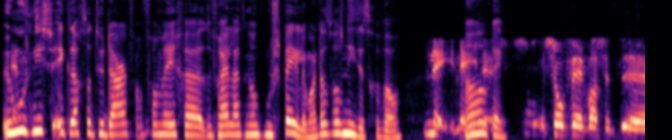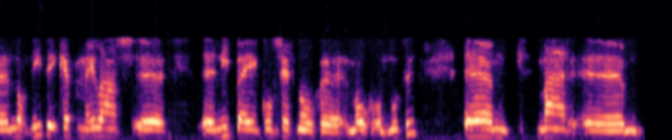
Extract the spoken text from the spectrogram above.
u moest niet, ik dacht dat u daar vanwege de vrijlating ook moest spelen, maar dat was niet het geval. Nee, nee, oh, okay. zover was het uh, nog niet. Ik heb hem helaas uh, niet bij een concert mogen, mogen ontmoeten. Um, maar um,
